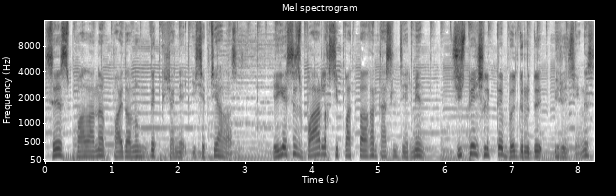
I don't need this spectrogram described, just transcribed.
Сіз баланы пайдалануды және есептей аласыз. Егер сіз барлық сипатталған тәсілдермен сүйіспеншілікті білдіруді үйренсеңіз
